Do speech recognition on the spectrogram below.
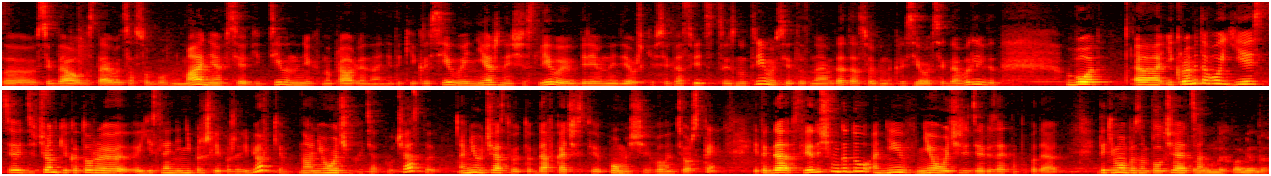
э, всегда удостаиваются особого внимания, все объективы на них направлены, они такие красивые, нежные, счастливые. Беременные девушки всегда светятся изнутри, мы все это знаем, да, это особенно красиво да. всегда выглядит. Вот. Э, и кроме того, есть э, девчонки, которые, если они не пришли по жеребьевке, но они очень хотят поучаствовать, они участвуют тогда в качестве помощи волонтерской, и тогда в следующем году они вне очереди обязательно попадают. И таким образом получается... В моментах.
